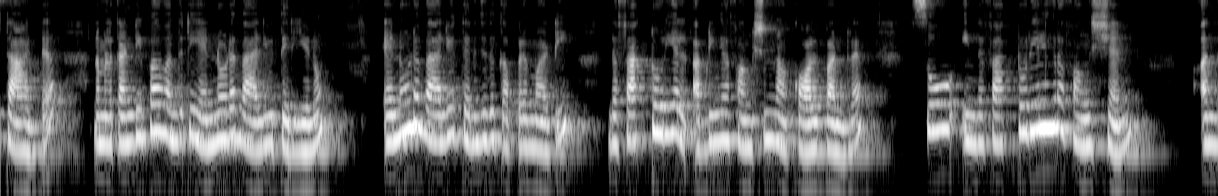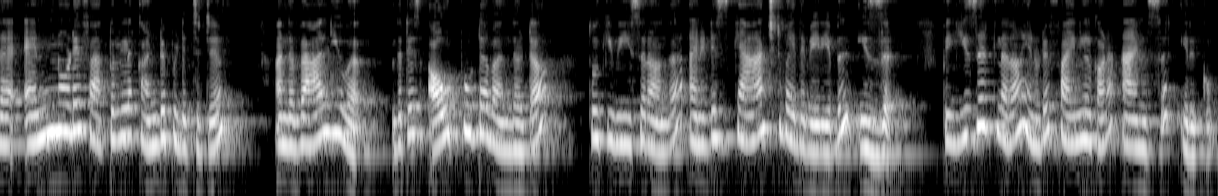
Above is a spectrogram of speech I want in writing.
ஸ்டார்ட்டு நம்மளுக்கு கண்டிப்பாக வந்துட்டு என்னோட வேல்யூ தெரியணும். என்னோடய வேல்யூ தெரிஞ்சதுக்கு அப்புறமாட்டி இந்த ஃபேக்டோரியல் அப்படிங்கிற ஃபங்க்ஷன் நான் கால் பண்ணுறேன் ஸோ இந்த ஃபேக்டோரியலுங்கிற ஃபங்க்ஷன் அந்த என்னோட ஃபேக்டோரியலை கண்டுபிடிச்சிட்டு அந்த வேல்யூவை தட் இஸ் அவுட்புட்டை வந்துட்டு தூக்கி வீசுகிறாங்க and it is catched by the variable Z இப்போ இசட்டில் தான் என்னுடைய ஃபைனலுக்கான ஆன்சர் இருக்கும்.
